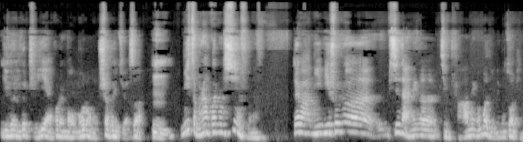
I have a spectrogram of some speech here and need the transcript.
一个一个职业或者某某种社会角色，嗯你怎么让观众信服呢？对吧？你你说说新仔那个警察那个卧底那个作品，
